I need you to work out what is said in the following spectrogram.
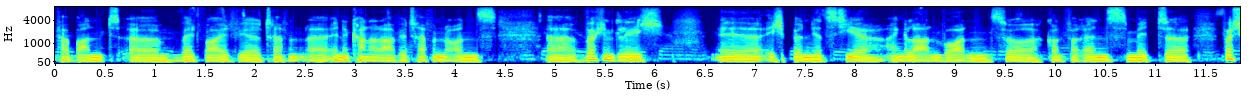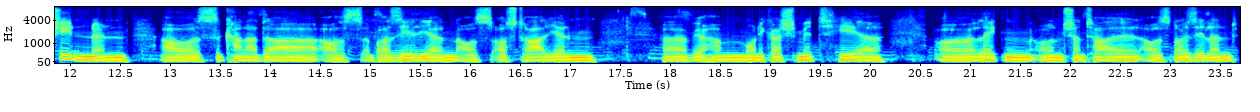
Verband äh, weltweit. Wir treffen äh, in Kanada, wir treffen uns äh, wöchentlich ich bin jetzt hier eingeladen worden zur Konferenz mit äh, verschiedenen aus Kanada, aus Brasilien, aus Australien. Äh, wir haben Monika Schmidt hier, Leighton und Chantal aus Neuseeland,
